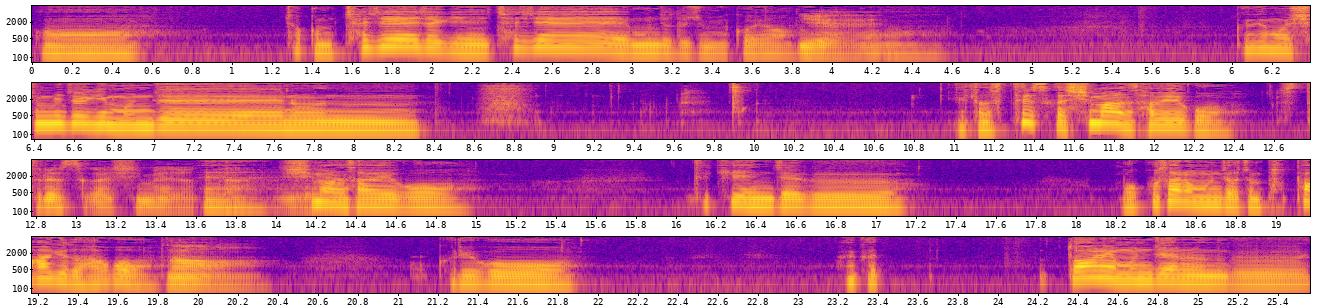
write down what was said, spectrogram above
어 조금 체제적인 체제 문제도 좀 있고요. 예. 어. 근데 뭐 심리적인 문제는 일단 스트레스가 심한 사회고 스트레스가 심해졌다. 예, 예. 심한 사회고 특히 이제 그 먹고 사는 문제가 좀 팍팍하기도 하고 어. 그리고 그러니까 또 하나의 문제는 그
